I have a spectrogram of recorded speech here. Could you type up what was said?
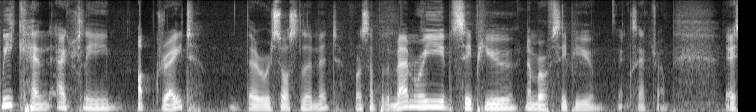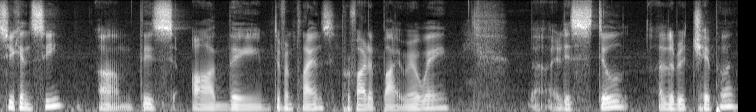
We can actually upgrade the resource limit, for example, the memory, the CPU, number of CPU, etc. As you can see, um, these are the different plans provided by Railway. Uh, it is still a little bit cheaper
